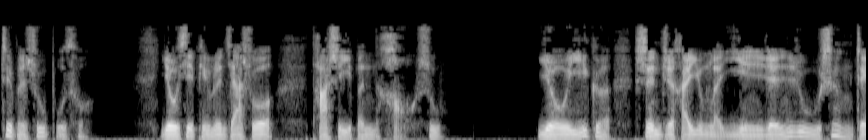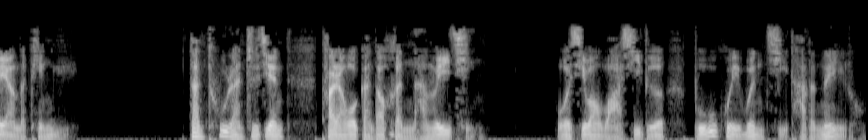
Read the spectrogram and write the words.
这本书不错，有些评论家说它是一本好书，有一个甚至还用了“引人入胜”这样的评语。但突然之间，他让我感到很难为情。我希望瓦西德不会问起他的内容。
